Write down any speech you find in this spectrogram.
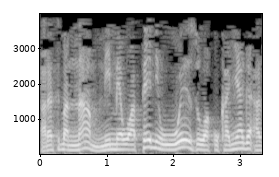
Anasema naam nimewapeni uwezo wa kukanyaga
